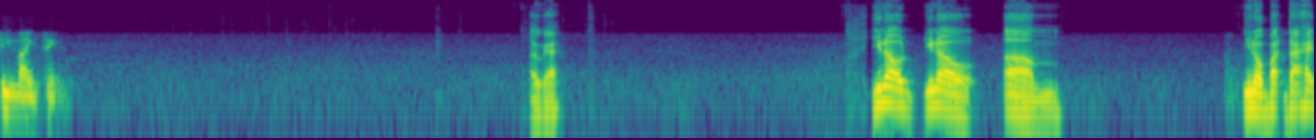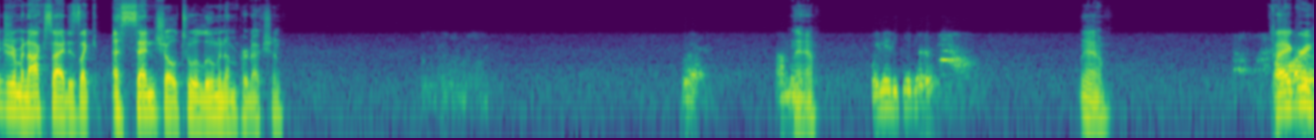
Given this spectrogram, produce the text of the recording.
C19. Okay. You know, you know, um, you know, but dihydrogen monoxide is like essential to aluminum production. Well, I mean, Yeah, we need to get rid of it. yeah. I agree.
